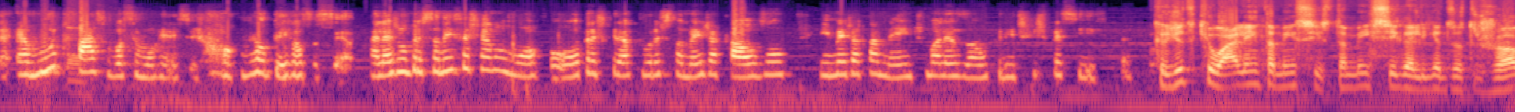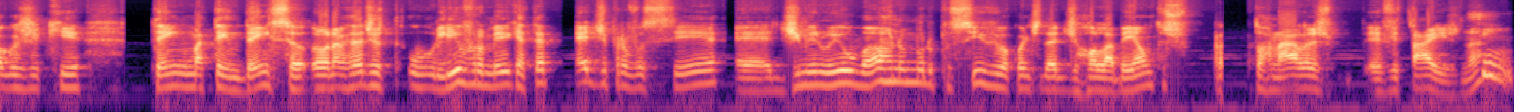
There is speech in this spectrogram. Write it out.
É, é muito fácil você morrer nesse jogo, meu Deus do céu. Aliás, não precisa nem ser xenomorfo. Outras criaturas também já causam imediatamente uma lesão crítica específica. Acredito que o Alien também, se, também siga a linha dos outros jogos de que tem uma tendência, ou na verdade o livro meio que até pede para você é, diminuir o maior número possível a quantidade de rolamentos para torná-las é, vitais, né? Sim,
